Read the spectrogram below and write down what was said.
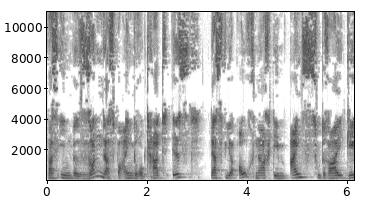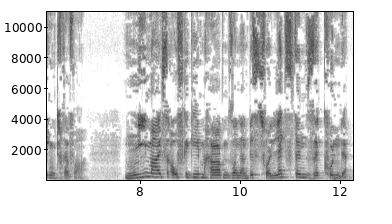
Was ihn besonders beeindruckt hat, ist, dass wir auch nach dem 1 zu 3 Gegentreffer niemals aufgegeben haben, sondern bis zur letzten Sekunde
